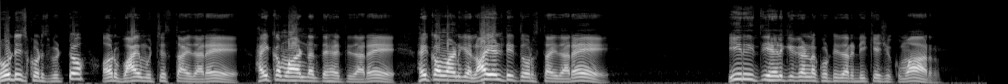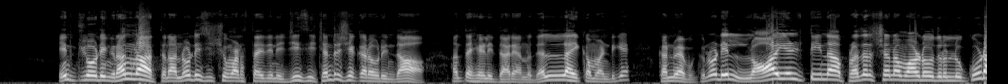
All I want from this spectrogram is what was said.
ನೋಟಿಸ್ ಕೊಡಿಸ್ಬಿಟ್ಟು ಅವ್ರು ಬಾಯಿ ಮುಚ್ಚಿಸ್ತಾ ಇದ್ದಾರೆ. ಹೈಕಮಾಂಡ್ ಅಂತ ಹೇಳ್ತಿದ್ದಾರೆ. ಹೈಕಮಾಂಡ್ಗೆ ಲಾಯಲ್ಟಿ ತೋರಿಸ್ತಾ ಇದ್ದಾರೆ. ಈ ರೀತಿ ಹೇಳಿಕೆಗಳನ್ನ ಕೊಟ್ಟಿದ್ದಾರೆ D K Shivakumar. Including Ranganath, ನಾನು ನೋಟಿಸ್ ಇಶ್ಯೂ ಮಾಡಿಸ್ತಾ ಇದ್ದೀನಿ ಜಿ ಸಿ ಚಂದ್ರಶೇಖರ್ ಅವರಿಂದ ಅಂತ ಹೇಳಿದ್ದಾರೆ ಅನ್ನೋದೆಲ್ಲ ಹೈಕಮಾಂಡ್ಗೆ ಕನ್ವೆ ಆಗಬೇಕು. ನೋಡಿ ಲಾಯಲ್ಟಿನ ಪ್ರದರ್ಶನ ಮಾಡೋದ್ರಲ್ಲೂ ಕೂಡ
